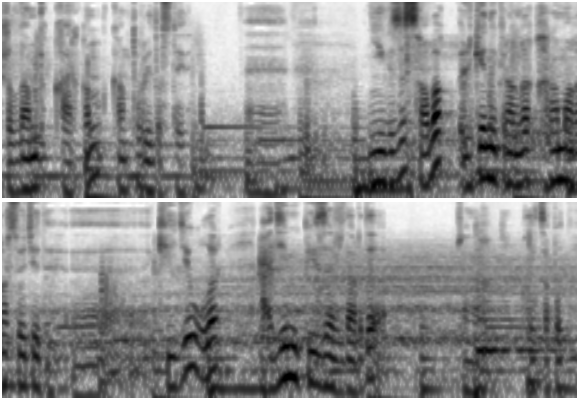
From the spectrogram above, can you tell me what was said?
жылдамдық қарқын контрольда ұстайды. Ә, негізі сабақ үлкен экранға қарама қарсы өтеді. Ә, кейде олар әдемі пейзаждарды жаңағы қалай айтсақ болады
